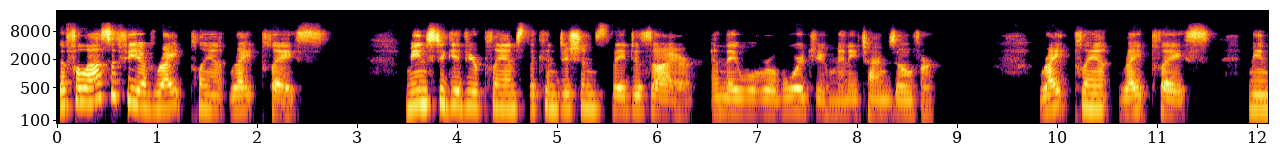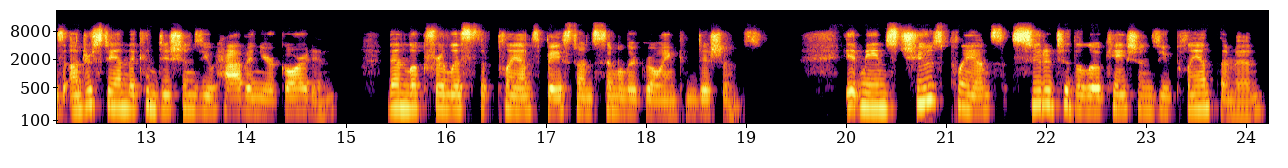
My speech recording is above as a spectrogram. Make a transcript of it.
The philosophy of right plant, right place means to give your plants the conditions they desire and they will reward you many times over. Right plant, right place means understand the conditions you have in your garden, then look for lists of plants based on similar growing conditions. It means choose plants suited to the locations you plant them in.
